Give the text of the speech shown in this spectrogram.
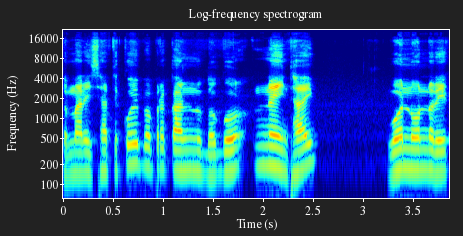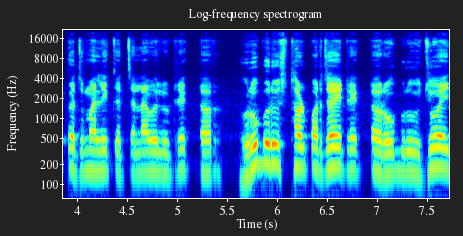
તમારી સાથે કોઈ પણ પ્રકારનો દગો નહીં થાય. વન ઓનર એક જ માલિકે ચલાવેલું ટ્રેક્ટર, રૂબરૂ સ્થળ પર જઈ ટ્રેક્ટર રૂબરૂ જોઈ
